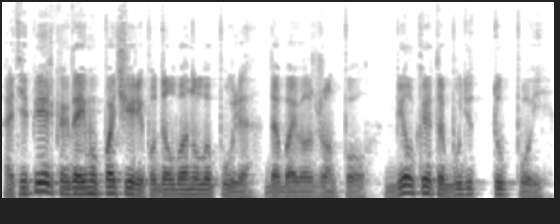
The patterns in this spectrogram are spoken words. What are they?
А теперь, когда ему по черепу долбанула пуля, добавил Джон Пол, белка это будет тупой.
